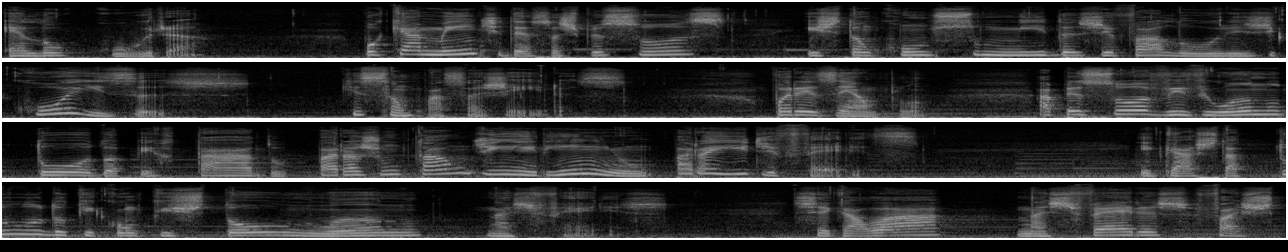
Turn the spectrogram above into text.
é loucura porque a mente dessas pessoas estão consumidas de valores, de coisas que são passageiras. Por exemplo, a pessoa vive o ano todo apertado para juntar um dinheirinho para ir de férias e gasta tudo o que conquistou no ano nas férias. Chega lá, nas férias, faz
